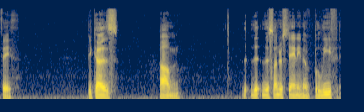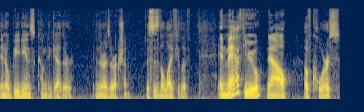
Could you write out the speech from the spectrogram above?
faith, because um, th- th- this understanding of belief and obedience come together in the resurrection. This is the life you live. In Matthew, now, of course,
